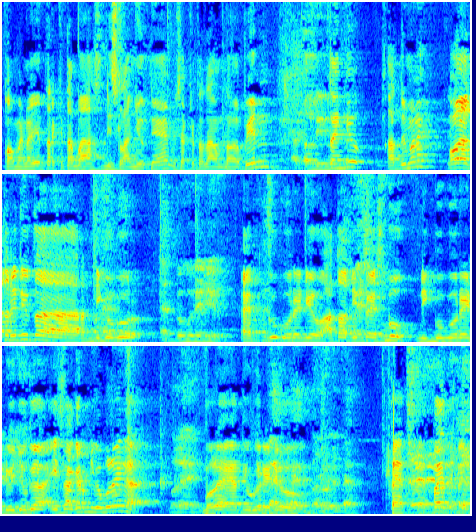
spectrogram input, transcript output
komen aja ntar kita bahas di selanjutnya bisa kita tanggap tanggapin. Atau di Thank you. Atau di mana? Oh, atau di Twitter, di Gugur At Google Radio. at Gugu Radio atau di Facebook di Gugu Radio juga. Instagram juga boleh nggak? Boleh. Boleh at Gugu Radio. Pet, pet, baru pet. Pet, pet.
